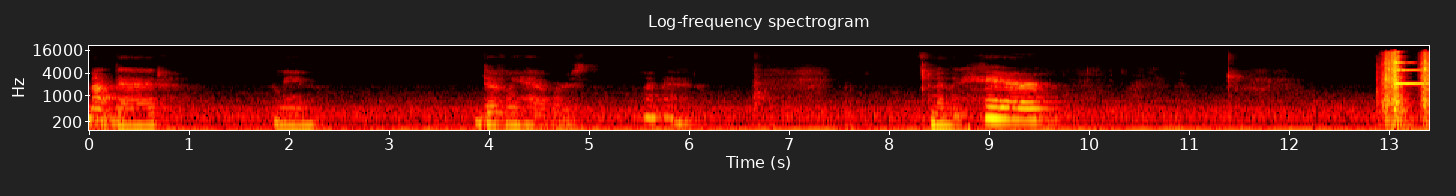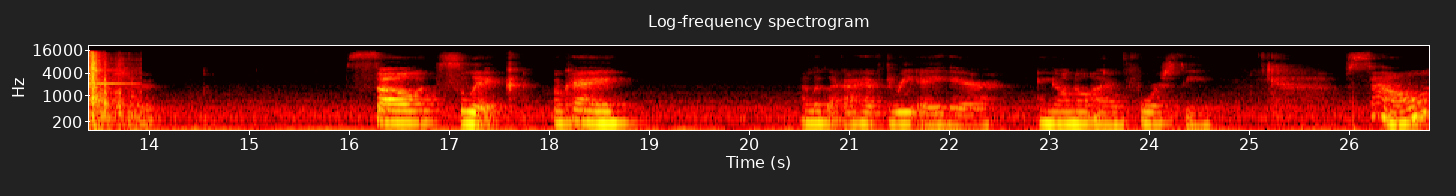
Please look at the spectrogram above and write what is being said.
Not bad. I mean, definitely had worse. Not bad. And then the hair. So slick, okay? I look like I have 3A hair and y'all know I am 4C. So,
